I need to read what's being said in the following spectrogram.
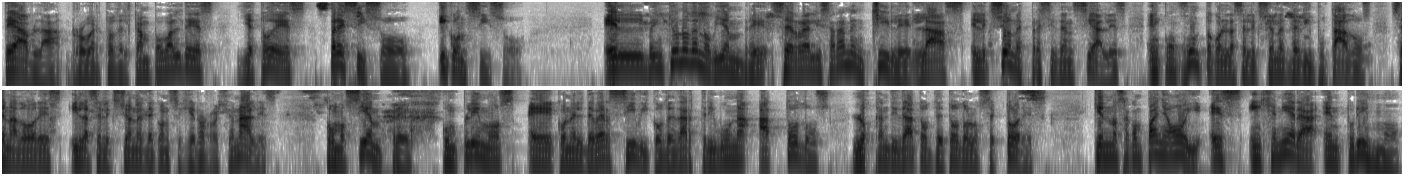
Te habla Roberto del Campo Valdés y esto es Preciso y Conciso. El 21 de noviembre se realizarán en Chile las elecciones presidenciales en conjunto con las elecciones de diputados, senadores y las elecciones de consejeros regionales. Como siempre, cumplimos eh, con el deber cívico de dar tribuna a todos los candidatos de todos los sectores. Quien nos acompaña hoy es ingeniera en turismo,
